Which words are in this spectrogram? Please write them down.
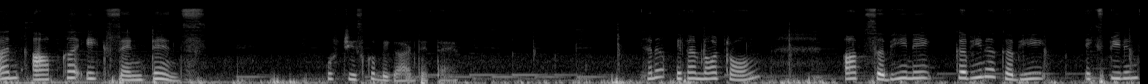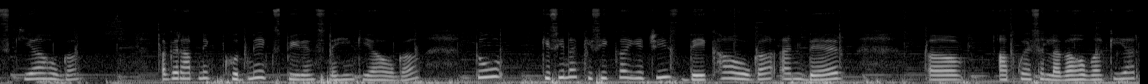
एंड आपका एक सेंटेंस उस चीज़ को बिगाड़ देता है। है ना? If I am not wrong आप सभी ने कभी ना कभी एक्सपीरियंस किया होगा, अगर आपने खुद ने एक्सपीरियंस नहीं किया होगा तो किसी ना किसी का ये चीज़ देखा होगा एंड देर आपको ऐसा लगा होगा कि यार,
